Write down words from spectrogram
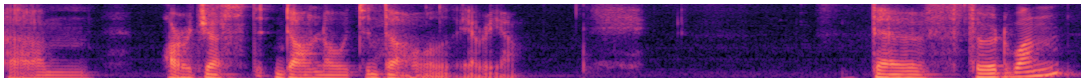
um, or just download the whole area. The third one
